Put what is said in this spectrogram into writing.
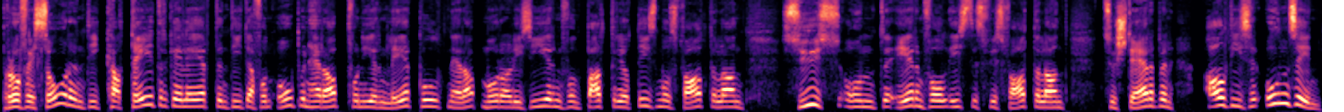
Professoren, die Kathedergelehrten, die da von oben herab, von ihren Lehrpulten herab moralisieren, von Patriotismus, Vaterland, süß und ehrenvoll ist es fürs Vaterland zu sterben. All dieser Unsinn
